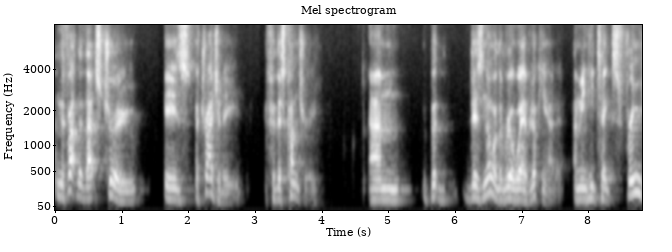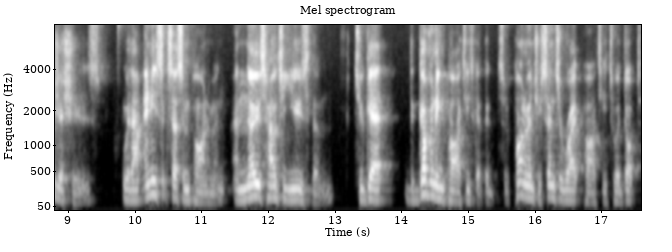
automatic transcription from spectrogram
and the fact that that's true is a tragedy for this country. Um, but there's no other real way of looking at it. I mean, he takes fringe issues without any success in parliament and knows how to use them to get the governing party, to get the sort of parliamentary centre right party to adopt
